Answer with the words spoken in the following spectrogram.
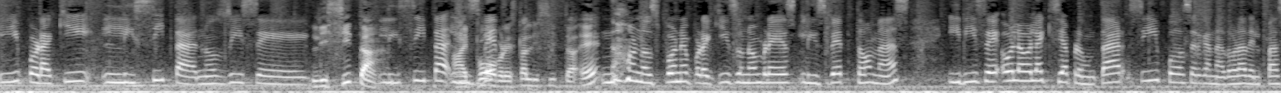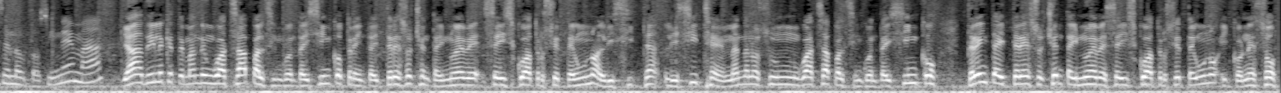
Y por aquí, Lisita nos dice... Lisita. Lisita, Ay, Lisbeth- pobre, está Lisita, ¿eh? No, nos pone por aquí, su nombre es Lisbeth Thomas. Y dice, hola, hola, quisiera preguntar si puedo ser ganadora del pase al autocinema. Ya, dile que te mande un WhatsApp al 55 33 89 6471 a Licita. Licite, mándanos un WhatsApp al 55 33 89 6471 y con eso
